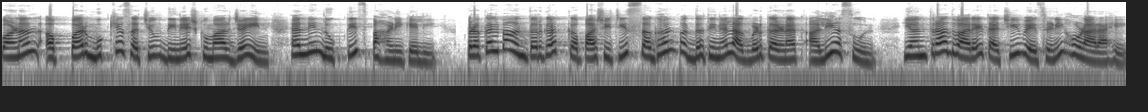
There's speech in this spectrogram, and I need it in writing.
पणन अप्पर मुख्य सचिव दिनेश कुमार जैन यांनी नुकतीच पाहणी केली. प्रकल्पाअंतर्गत कपाशीची सघन पद्धतीने लागवड करण्यात आली असून यंत्राद्वारे त्याची वेचणी होणार आहे.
